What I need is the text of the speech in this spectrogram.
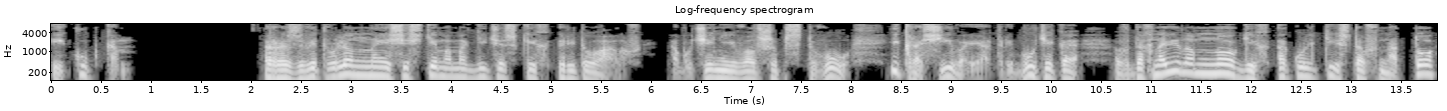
и кубком. Разветвленная система магических ритуалов, обучение волшебству и красивая атрибутика вдохновила многих оккультистов на то,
